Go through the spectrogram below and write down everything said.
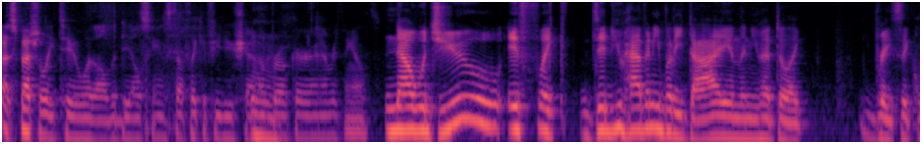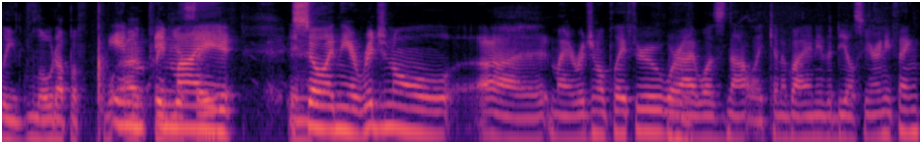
especially too with all the DLC and stuff. Like if you do Shadow Mm-hmm. Broker and everything else. Now, would you, if like, did you have anybody die and then you had to like basically load up a, In a in my save? so in the original uh my original playthrough where Mm-hmm. I was not like gonna buy any of the DLC or anything,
